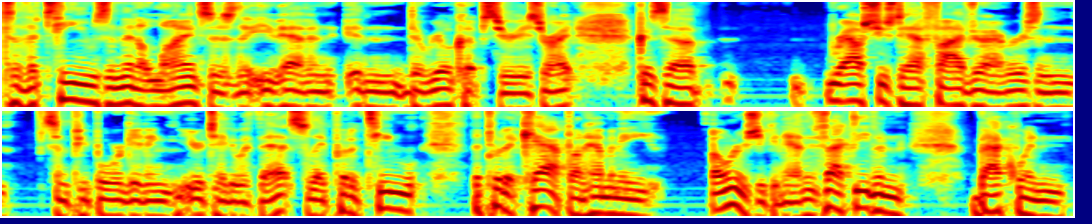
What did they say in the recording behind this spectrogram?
to the teams and then alliances that you have in, in the Real Cup series, right? Because uh, Roush used to have five drivers, and some people were getting irritated with that, so they put a team, they put a cap on how many owners you can have. In fact, even back when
